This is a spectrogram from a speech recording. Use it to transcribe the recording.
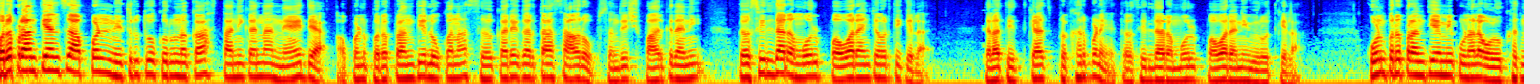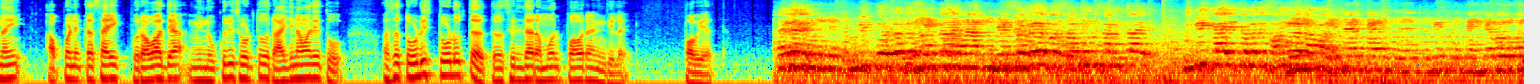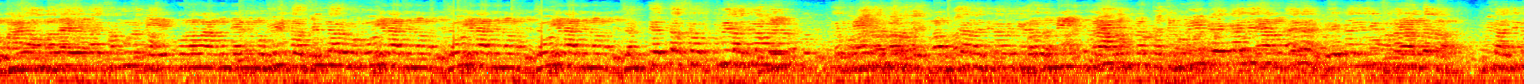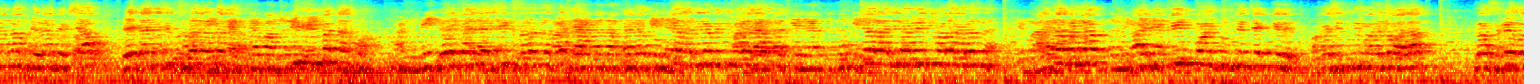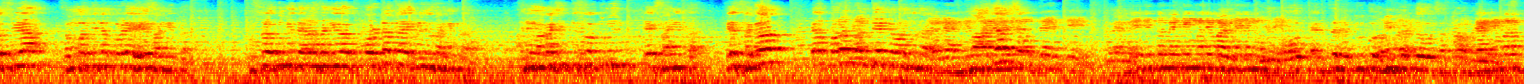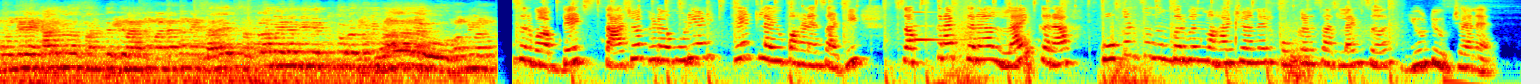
परप्रांतीयांचं आपण नेतृत्व करू नका स्थानिकांना न्याय द्या. आपण परप्रांतीय लोकांना सहकार्य करता असा आरोप संदेश पारकर यांनी तहसीलदार अमोल पवार यांच्यावरती केला त्याला तितक्याच प्रखरपणे तहसीलदार अमोल पवार यांनी विरोध केला. कोण परप्रांतीय मी कुणाला ओळखत नाही. आपण तसा एक पुरावा द्या. मी नोकरी सोडतो राजीनामा देतो. असं तोडीस तोड उत्तर तहसीलदार अमोल पवार यांनी दिलंय. पाहूयात. तुम्ही काय याच्यामध्ये सांगू तहसीलदार म्हणून जनतेचा सह तुम्ही राजीनामा. तुमच्या राजीनाम्याची तुम्ही बेकायदेशीर बेकायदेशीर. तुम्ही राजीनामा देण्यापेक्षा बेकायदेशीर सरळ ही हिंमत दाखवा. बेकायदेशीर सरळ तुमच्या राजीनाम्याची मला तुमच्या. राजीनाम्याची मला गरज नाही. माझं म्हणणं मी. तीन पॉईंट तुमचे चेक केले. मगाशी तुम्ही मला जो आलात तेव्हा सगळे बसूया. संमतीने करूया हे सांगितलं. दुसरं तुम्ही त्याला सांगितलं कोर्टाचा एक विषय सांगितला. आणि मगाशी तिसरं तुम्ही एक सांगितलं. हे सगळं त्या परप्रांतीयाच्या बाजूला आहे. माझ्या मुद्दे हो, त्यांचं नेतृत्व मी करतो सतरा काय मला सांगते साहेब सतरा महिने मी नेतृत्व करतो मी हो? सर्व अपडेट्स ताज्या घडामोडी आणि थेट लाईव्ह पाहण्यासाठी सबस्क्राईब करा लाईक करा. कोकणचं नंबर वन महा चॅनल कोकण सात लाईनचं युट्यूब चॅनल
